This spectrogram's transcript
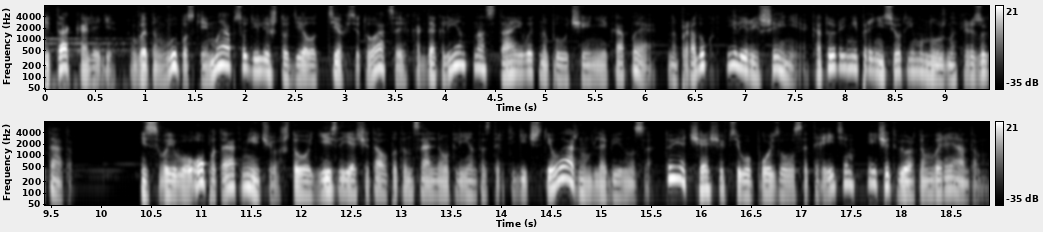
Итак, коллеги, в этом выпуске мы обсудили, что делать в тех ситуациях, когда клиент настаивает на получении КП, на продукт или решение, которое не принесет ему нужных результатов. Из своего опыта отмечу, что если я считал потенциального клиента стратегически важным для бизнеса, то я чаще всего пользовался третьим и четвертым вариантом.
